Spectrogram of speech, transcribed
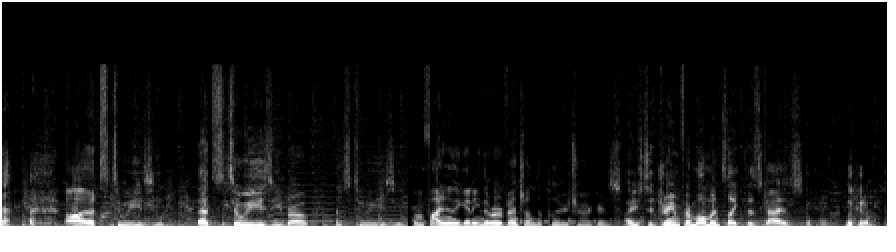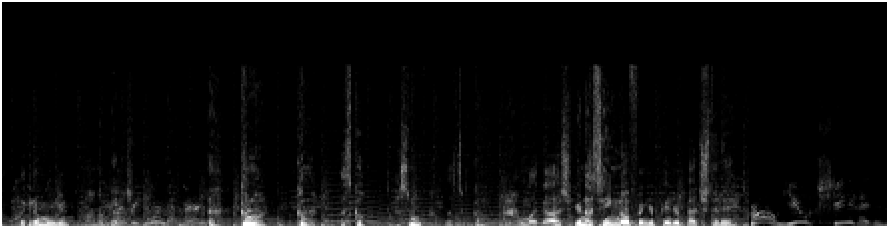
oh, that's too easy. That's too easy, bro. That's too easy. I'm finally getting the revenge on the player trackers. I used to dream for moments like this, guys. Look at him. Look at him. Look at him moving. Oh my gosh. are you doing that, man? Come on. Come on. Let's go. Let's move. Let's go. Oh my gosh. You're not seeing no finger painter badge today. Bro, you cheated.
